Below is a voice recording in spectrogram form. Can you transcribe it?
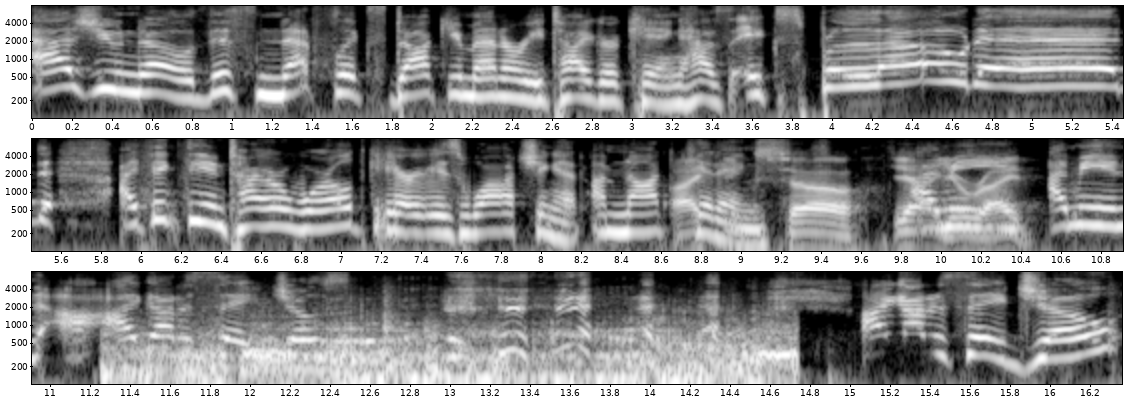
As you know, this Netflix documentary, Tiger King, has exploded. I think the entire world, Gary, is watching it. I'm not kidding. I think so. Yeah, I you're mean, right. I mean, I, I gotta say, Joe's. I gotta say, Joe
